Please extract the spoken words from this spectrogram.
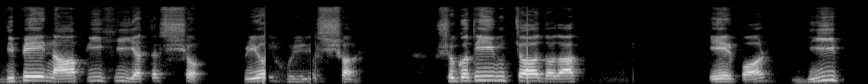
দীপে না পিহি প্রিয় হরিশ্বর সুগতিম চ দদাত এরপর দীপ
